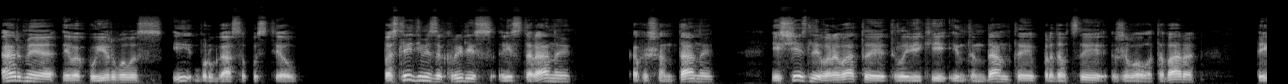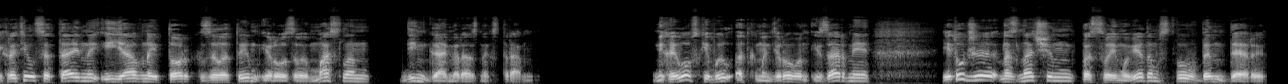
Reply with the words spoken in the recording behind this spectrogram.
Армия эвакуировалась, и Бургас опустел. Последними закрылись рестораны, кафе-шантаны, исчезли вороватые тыловики-интенданты, продавцы живого товара, прекратился тайный и явный торг золотым и розовым маслом деньгами разных стран. Михайловский был откомандирован из армии и тут же назначен по своему ведомству в Бендеры.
